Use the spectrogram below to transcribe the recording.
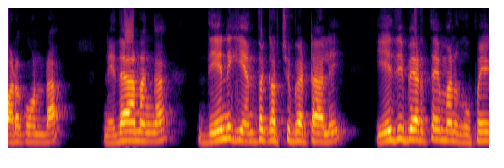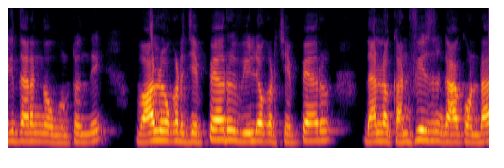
పడకుండా నిదానంగా దేనికి ఎంత ఖర్చు పెట్టాలి ఏది పెడితే మనకు ఉపయోగకరంగా ఉంటుంది. వాళ్ళు ఒకటి చెప్పారు వీళ్ళు ఒకటి చెప్పారు. దానిలో కన్ఫ్యూజన్ కాకుండా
